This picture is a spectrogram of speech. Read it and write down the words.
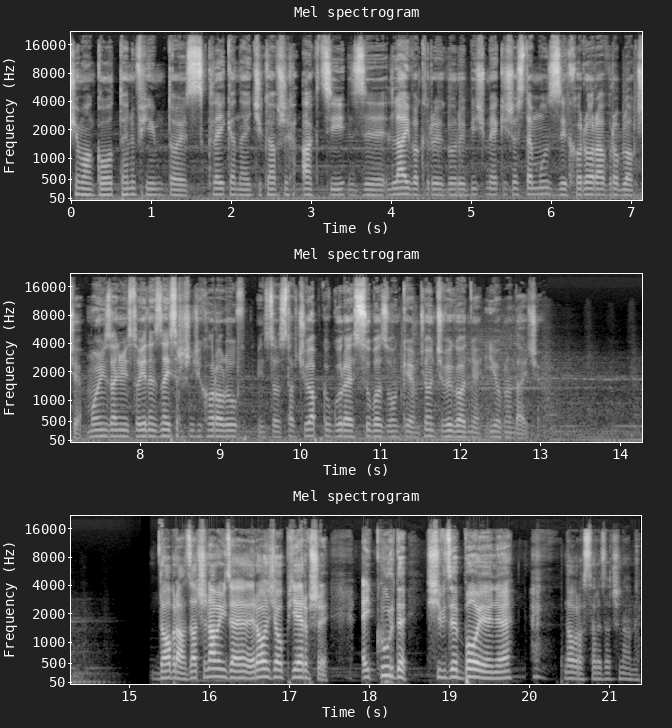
Siemanko, ten film to jest sklejka najciekawszych akcji z live'a, którego robiliśmy jakiś czas temu z horrora w Robloxie. Moim zdaniem jest to jeden z najstraszniejszych horrorów, więc zostawcie łapkę w górę, suba z dzwonkiem, siądźcie wygodnie i oglądajcie. Dobra, zaczynamy, widzę, rozdział pierwszy. Ej, kurde, się widzę boję, nie? Dobra, stary, zaczynamy.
